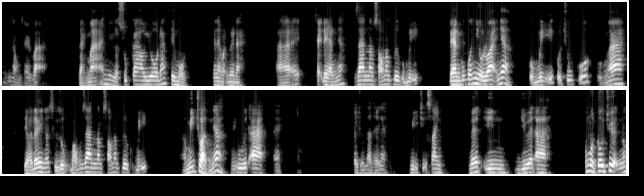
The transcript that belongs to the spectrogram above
những dòng giải vã giải mã như là Sukao Yodak T1 cái này mọi người này, đấy, chạy đèn nhá, gian 5654 của Mỹ. Đèn cũng có nhiều loại nhá, của Mỹ, của Trung Quốc, của Nga thì ở đây nó sử dụng bóng gian 5654 của Mỹ. À, Mỹ chuẩn nhá Mỹ USA đây. đây chúng ta thấy này Mỹ chữ xanh made in USA có một câu chuyện nó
